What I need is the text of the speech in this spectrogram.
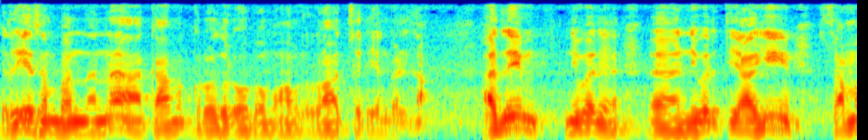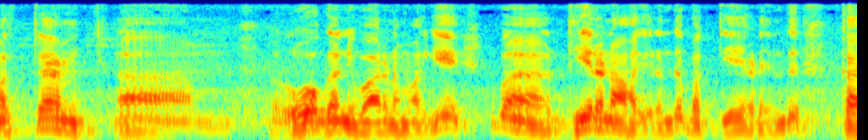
ஹிருதய சம்பந்தம்னா காமக்ரோத லோபம் ஆச்சரியங்கள் தான். அது நிவர் நிவர்த்தியாகி சமஸ்த ரோக நிவாரணமாகி தீரனாக இருந்து பக்தியை அடைந்து க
